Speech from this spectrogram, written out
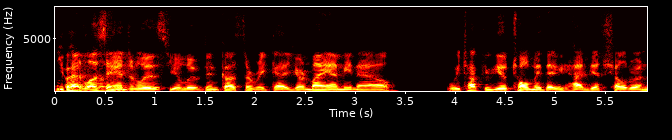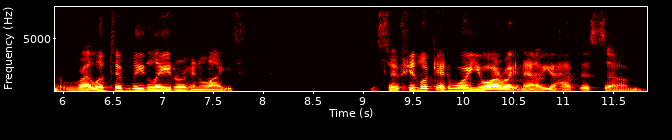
You had Los Angeles, you lived in Costa Rica, you're in Miami now. We talked to you. You told me that you had your children relatively later in life. So if you look at where you are right now, you have this um,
